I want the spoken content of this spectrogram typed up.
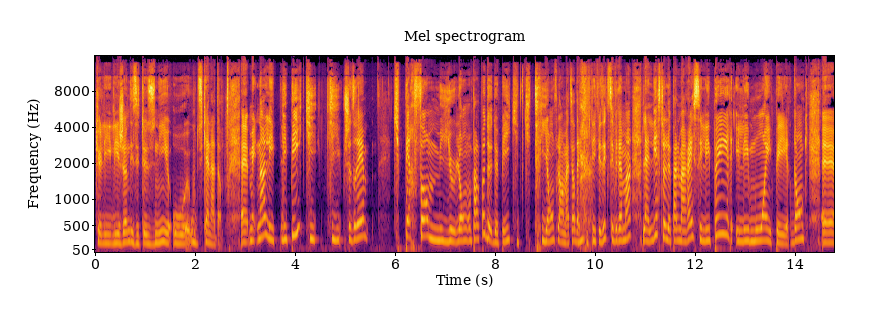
que les, les, jeunes des États-Unis ou du Canada. Euh, maintenant, les, les pays qui, qui, je dirais, qui performent mieux. Là, on parle pas de, de pays qui, qui triomphent là, en matière d'activité physique. C'est vraiment la liste, le palmarès, c'est les pires et les moins pires. Donc, euh,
